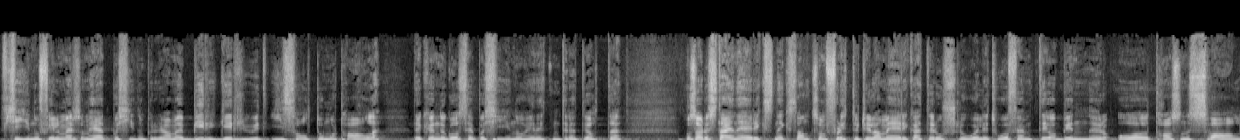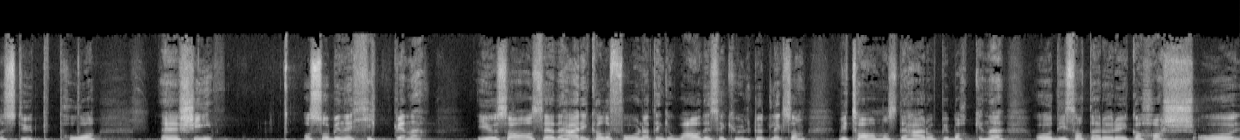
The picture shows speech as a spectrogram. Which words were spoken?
Kinofilmer som het på kinoprogrammet 'Birger Ruud i salto mortale'. Det kunne du gå og se på kino i 1938. Og så har du Stein Eriksen, ikke sant, som flytter til Amerika etter Oslo-OL i 52 og begynner å ta sånne svalestup på eh, ski. Og så begynner hippiene i USA og se det her. I California tenker wow, det ser kult ut. liksom. Vi tar med oss det her opp i bakkene. Og de satt der og røyka hasj og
